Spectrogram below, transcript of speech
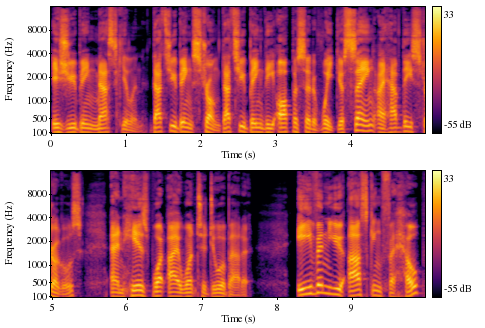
is you being masculine. That's you being strong. That's you being the opposite of weak. You're saying, I have these struggles, and here's what I want to do about it. Even you asking for help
